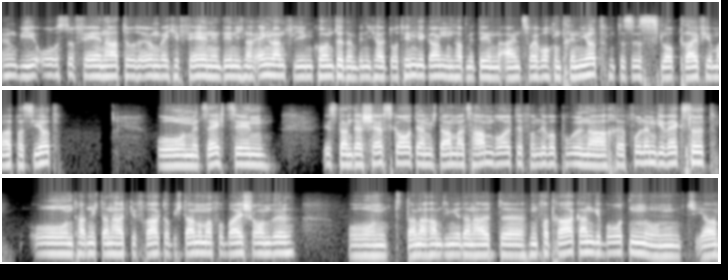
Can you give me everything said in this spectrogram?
irgendwie Osterferien hatte oder irgendwelche Ferien, in denen ich nach England fliegen konnte, dann bin ich halt dorthin gegangen und habe mit denen ein, zwei Wochen trainiert. Das ist, glaube drei, vier Mal passiert. Und mit 16 ist dann der Chef-Scout, der mich damals haben wollte, von Liverpool nach äh, Fulham gewechselt und hat mich dann halt gefragt, ob ich da nochmal vorbeischauen will. Und danach haben die mir dann halt äh, einen Vertrag angeboten und ja,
